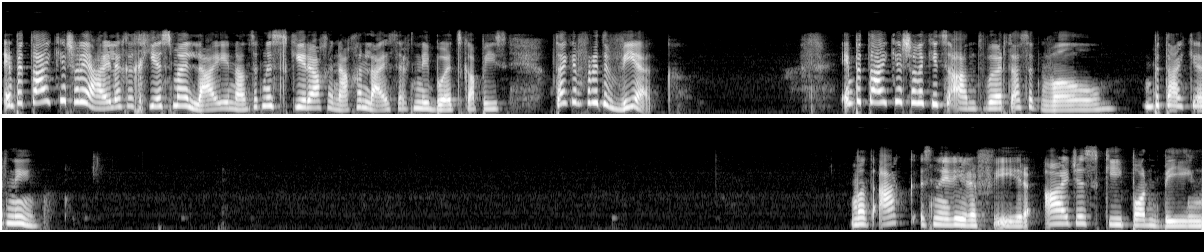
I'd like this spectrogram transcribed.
En partykeer sal die Heilige Gees my lei en dan s'ek net skieurig en dan gaan luister ek na die boodskapies. Partykeer vir 'n week En baie keer sal ek iets antwoord as ek wil, en baie keer nie. Want ek is net die rivier. I just keep on being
